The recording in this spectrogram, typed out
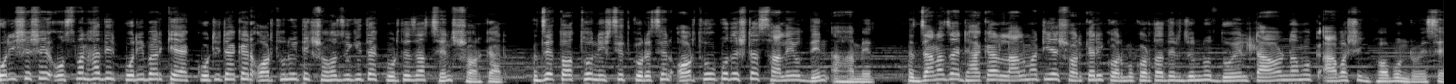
পরিশেষে ওসমান হাদির পরিবারকে এক কোটি টাকার অর্থনৈতিক সহযোগিতা করতে যাচ্ছেন সরকার। যে তথ্য নিশ্চিত করেছেন অর্থ উপদেষ্টা সালেউদ্দিন আহমেদ। জানা যায়, ঢাকার লালমাটিয়া সরকারি কর্মকর্তাদের জন্য দোয়েল টাওয়ার নামক আবাসিক ভবন রয়েছে।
